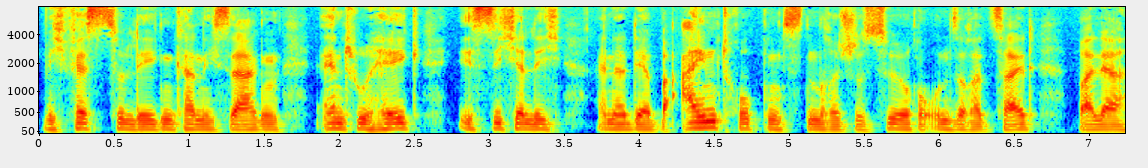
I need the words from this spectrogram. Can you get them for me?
mich festzulegen, kann ich sagen, Andrew Haig ist sicherlich einer der beeindruckendsten Regisseure unserer Zeit, weil er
